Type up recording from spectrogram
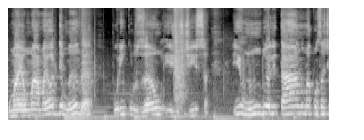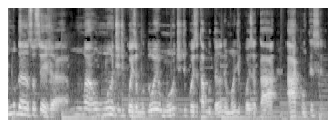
uma, uma maior demanda por inclusão e justiça. E o mundo ele está numa constante mudança, ou seja, uma, um monte de coisa mudou e um monte de coisa está mudando e um monte de coisa está acontecendo.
